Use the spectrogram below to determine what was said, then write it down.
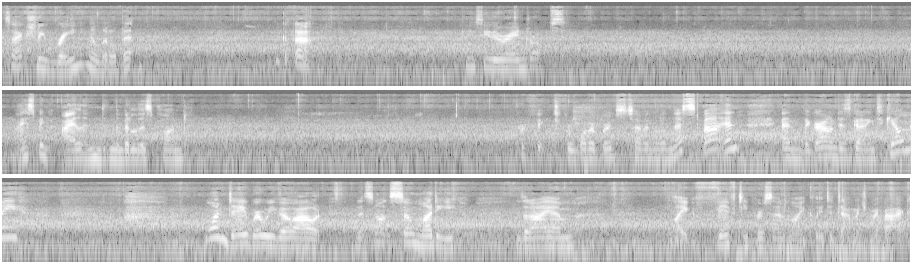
It's actually raining a little bit. Look at that. Can you see the raindrops? Nice big island in the middle of this pond. Perfect for water birds to have a little nest spot in, and the ground is going to kill me. One day where we go out and it's not so muddy that I am like 50% likely to damage my back.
